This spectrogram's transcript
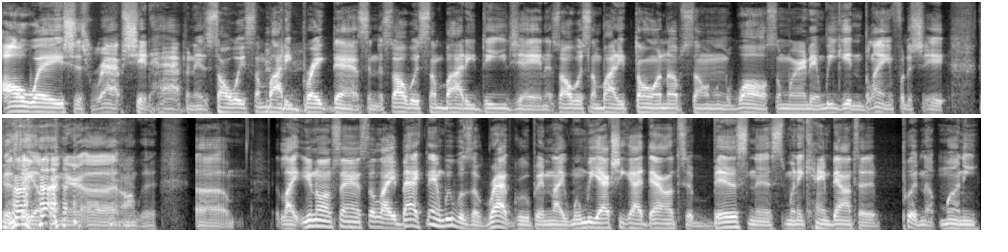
always just rap shit happening. It's always somebody breakdancing. It's always somebody DJing. It's always somebody throwing up something on the wall somewhere, and then we getting blamed for the shit because they up in there. Uh, I'm good. Um, like you know what I'm saying. So like back then we was a rap group, and like when we actually got down to business, when it came down to putting up money,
